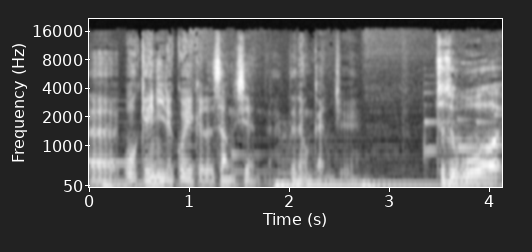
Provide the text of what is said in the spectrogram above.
呃，我给你的规格的上限的的那种感觉。就是我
